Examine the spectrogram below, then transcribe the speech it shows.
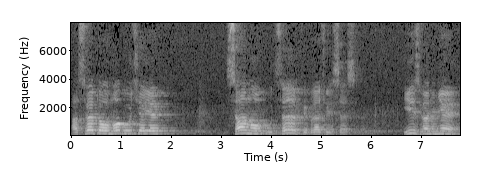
A sve to moguće je samo u crkvi, braći i sestre. Izvan nje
